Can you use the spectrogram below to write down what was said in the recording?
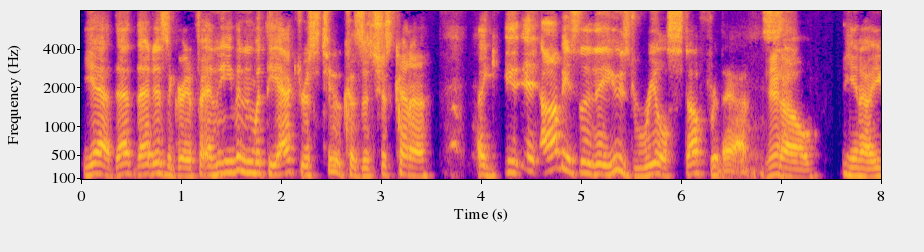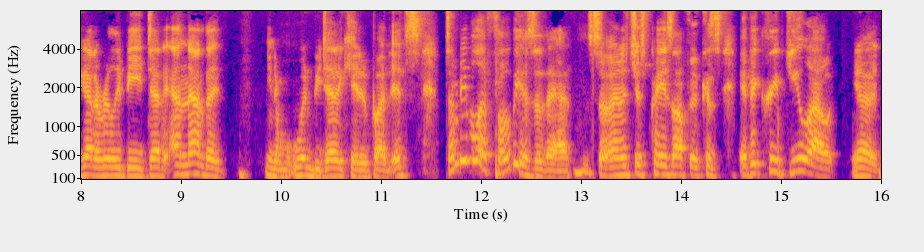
Yeah, that that is a great effect, and even with the actress too, because it's just kind of like it, it, obviously they used real stuff for that. Yeah. So you know you got to really be dead, and not that you know wouldn't be dedicated, but it's some people have phobias of that. So and it just pays off because if it creeped you out, you know, it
